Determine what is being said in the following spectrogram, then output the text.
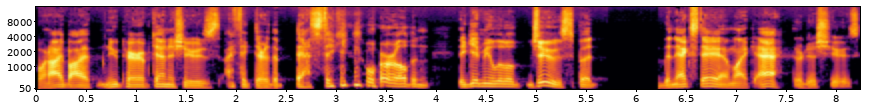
When I buy a new pair of tennis shoes, I think they're the best thing in the world and they give me a little juice, but the next day I'm like, ah, they're just shoes.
